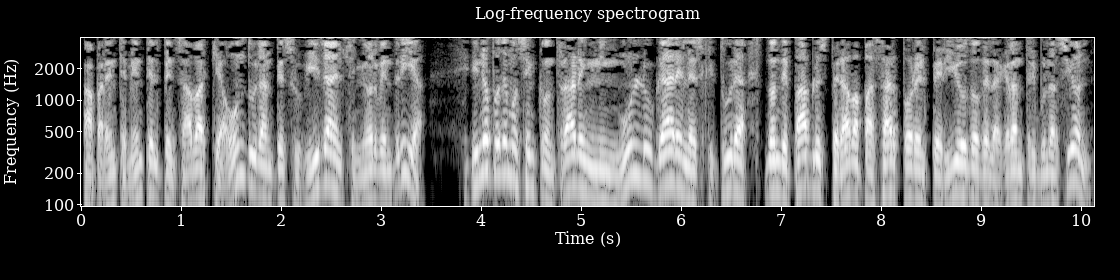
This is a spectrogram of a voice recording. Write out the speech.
Aparentemente él pensaba que aún durante su vida el Señor vendría, y no podemos encontrar en ningún lugar en la Escritura donde Pablo esperaba pasar por el período de la gran tribulación.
